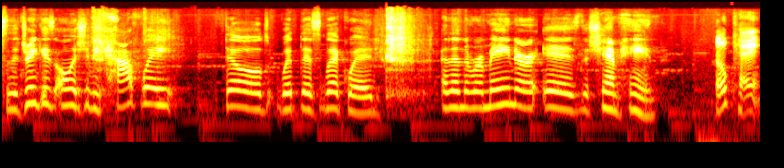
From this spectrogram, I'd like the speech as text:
So the drink is only should be halfway filled with this liquid, and then the remainder is the champagne. Okay.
